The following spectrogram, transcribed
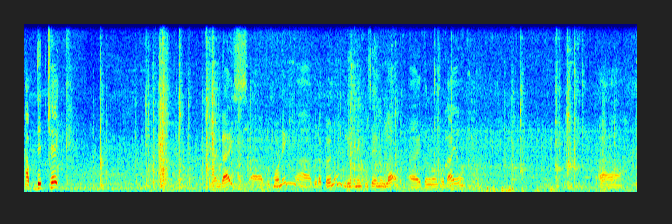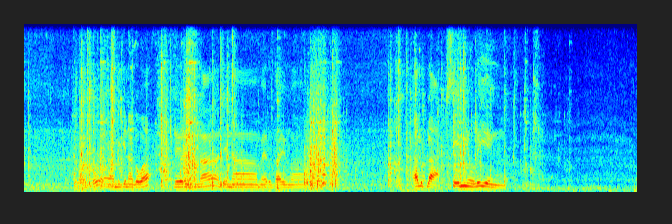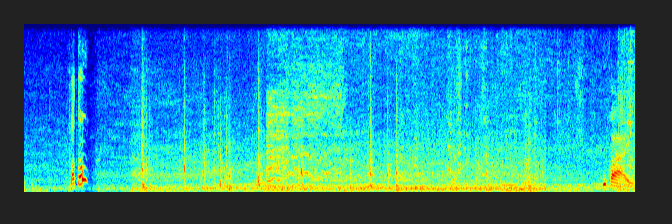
update check. Yan guys, uh, good morning, uh, good afternoon, good evening po sa inyong lahat. Uh, ito naman po tayo. Uh, yan po ang aming ginagawa. Clearing muna, and then uh, mayroon tayong uh, hollow block, CMU laying. Bato? Hukay.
